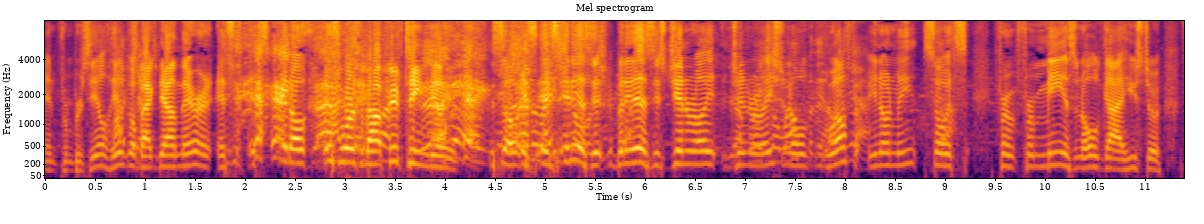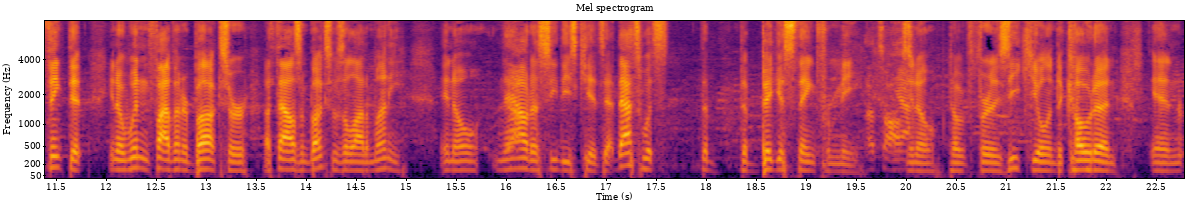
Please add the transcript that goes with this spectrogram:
and from Brazil, he'll go back down there and it's, it's you know it's worth about fifteen million. Yeah. So it's, it's it is it, but it is it's generally Generational generational wealth wealth. You know what I mean? So it's for for me as an old guy who used to think that you know winning five hundred bucks or a thousand bucks was a lot of money. You know now to see these kids that that's what's the the biggest thing for me. That's awesome. You know, to, for Ezekiel and Dakota and, and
